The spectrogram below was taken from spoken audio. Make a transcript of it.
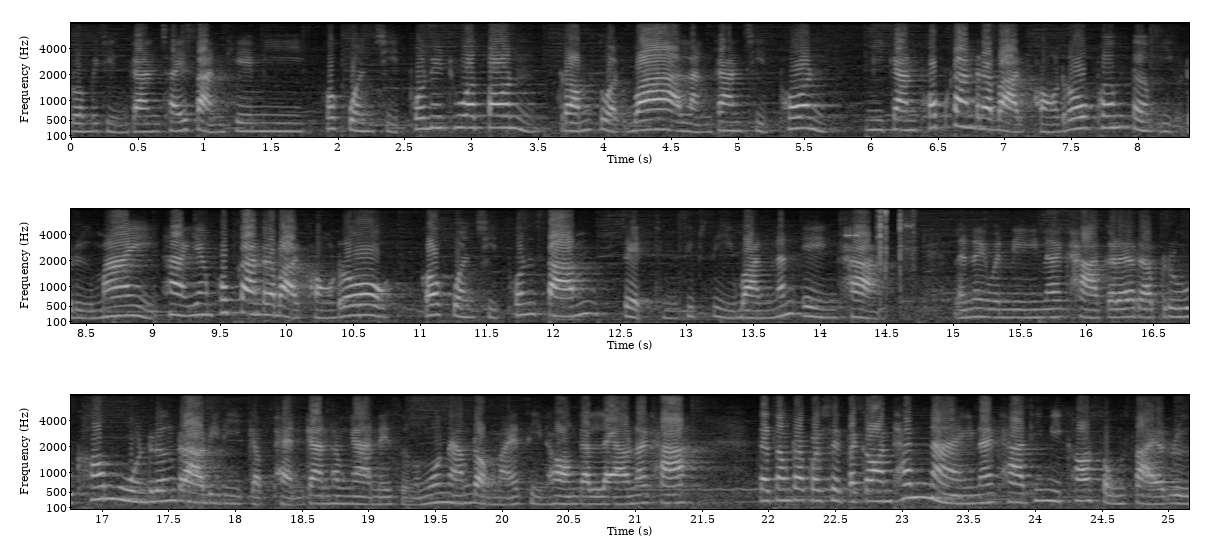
รวมไปถึงการใช้สารเคมี ก็ควรฉีดพ่นให้ทั่วต้น พร้อมตรวจว่าหลังการฉีดพ่นมีการพบการระบาดของโรคเพิ่มเติมอีกหรือไม่ หากยังพบการระบาดของโรค ก็ควรฉีดพ่นซ้ำ 7-14 วันนั่นเองค่ะ และในวันนี้นะคะก็ได้รับรู้ข้อมูลเรื่องราวดีๆ กับแผนการทำงานในสวนมะม่วงน้ำดอกไม้สีทองกันแล้วนะคะ แต่สำหรับเกษตรกรท่านไหนนะคะ ที่มีข้อสงสัยหรือ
